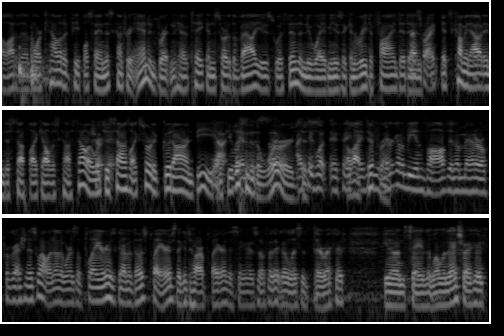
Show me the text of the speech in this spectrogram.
a lot of the more talented people, say in this country and in Britain, have taken sort of the values within the new wave music and redefined it. That's and right. It's coming out into stuff like Elvis Costello, Sure. which is, sounds like sort of good R and B. Yeah, But if you listen to the words, I it's think what I think, a lot I think they're going to be involved in a matter of progression as well. In other words, a player is going to those players, the guitar player, the singer, and so forth. They're going to listen to their record, you know, and say that well, the next record,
